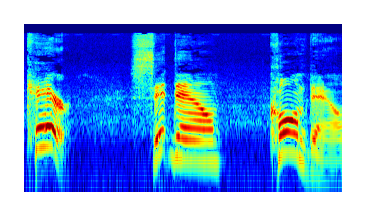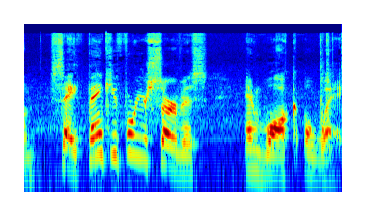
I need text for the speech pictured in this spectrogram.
care? Sit down, calm down, say thank you for your service, and walk away.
